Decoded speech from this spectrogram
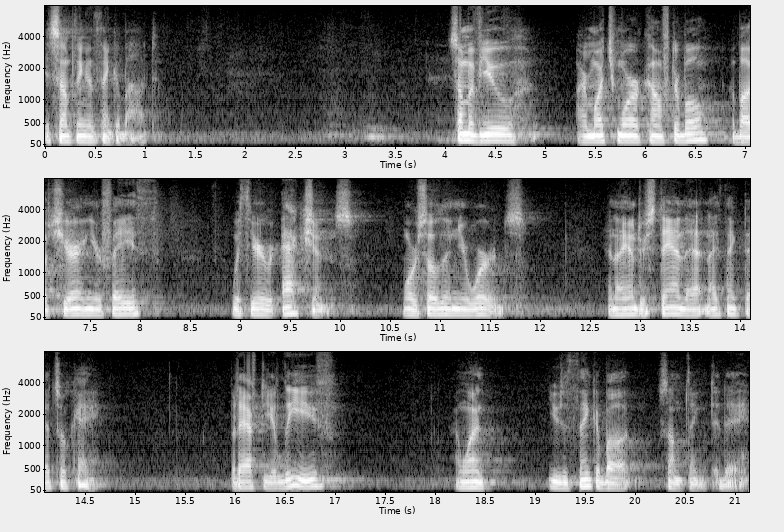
It's something to think about. Some of you are much more comfortable about sharing your faith with your actions more so than your words. And I understand that, and I think that's okay. But after you leave, I want you to think about something today.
